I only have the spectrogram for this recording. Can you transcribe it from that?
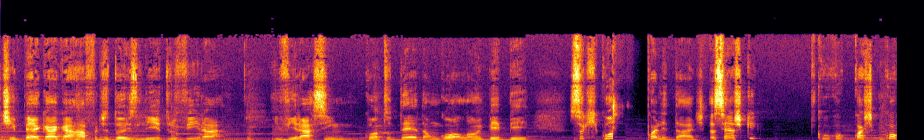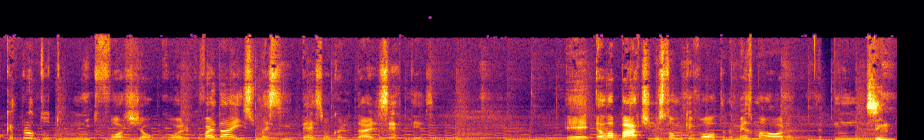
de pegar a garrafa de 2 litros, virar e virar assim, quanto der, dar um golão e beber. Só que quanto qualidade, assim, acho que qualquer produto muito forte de alcoólico vai dar isso, mas em péssima qualidade, certeza. É, ela bate no estômago e volta na mesma hora. Não- Sim.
